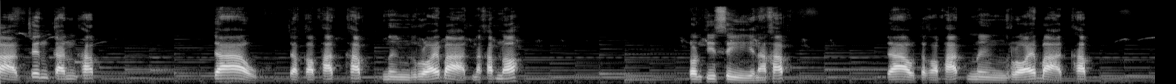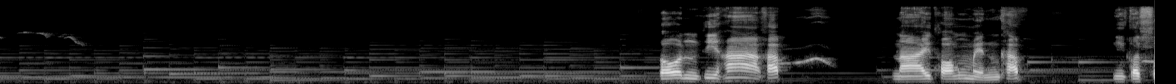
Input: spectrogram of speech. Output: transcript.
บาทเช่นกันครับ เจ้าจักรพรรดิครับหนึ่งร้อยบาทนะครับเนาะต้นที่สี่นะครับ เจ้าจักรพรรดิหนึ่งร้อยบาทครับ ต้นที่ห้าครับ นายทองเหม็นครับ นี่ก็ส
